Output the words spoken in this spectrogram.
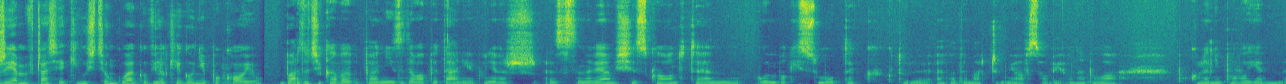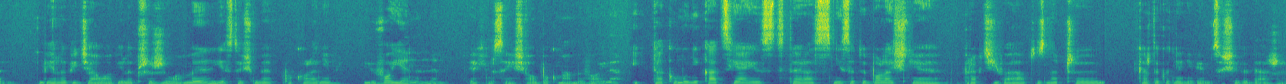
żyjemy w czasie jakiegoś ciągłego, wielkiego niepokoju. Bardzo ciekawe pani zadała pytanie, ponieważ zastanawiałam się skąd ten głęboki smutek, który Ewa Demarczyk miała w sobie. Ona była pokoleniem powojennym. Wiele widziała, wiele przeżyła. My jesteśmy pokoleniem wojennym. W jakim sensie obok mamy wojnę. I ta komunikacja jest teraz niestety boleśnie prawdziwa, to znaczy każdego dnia nie wiemy, co się wydarzy.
